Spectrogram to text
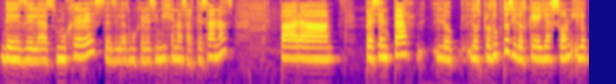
desde las mujeres, desde las mujeres indígenas artesanas, para presentar los productos y los que ellas son y, lo,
